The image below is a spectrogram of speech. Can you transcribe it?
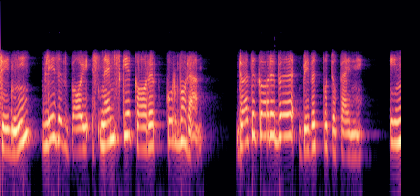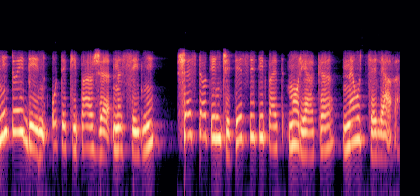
Сидни влиза в бой с немския кораб Корморан. Двата кораба биват потопени и нито един от екипажа на Сидни 645 моряка не оцелява.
